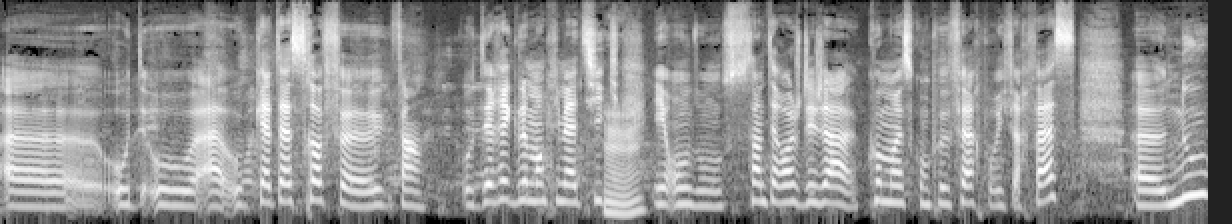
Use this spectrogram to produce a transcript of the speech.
à- aux, aux- aux catastrophes, enfin au dérèglement climatique Mhm. et on, on s'interroge déjà comment est-ce qu'on peut faire pour y faire face. Euh, nous,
